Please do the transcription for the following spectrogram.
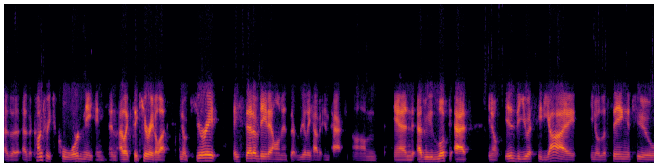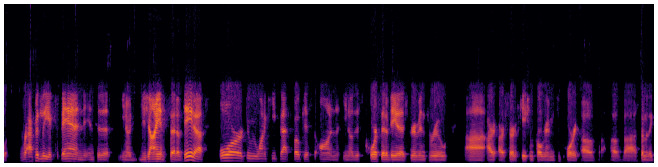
as a, as a country to coordinate and, and I like to curate a lot, you know, curate a set of data elements that really have an impact. Um, and as we looked at, you know, is the USCDI, you know, the thing to rapidly expand into this, you know, giant set of data, or do we want to keep that focused on, you know, this core set of data that's driven through uh, our, our, certification program in support of, of uh, some of the,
